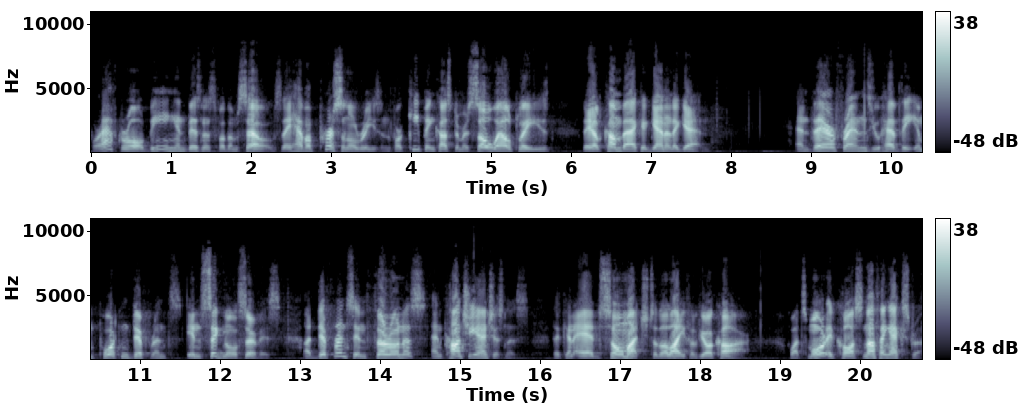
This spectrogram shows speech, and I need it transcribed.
For after all, being in business for themselves, they have a personal reason for keeping customers so well pleased they'll come back again and again. And there, friends, you have the important difference in signal service a difference in thoroughness and conscientiousness that can add so much to the life of your car. What's more, it costs nothing extra.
